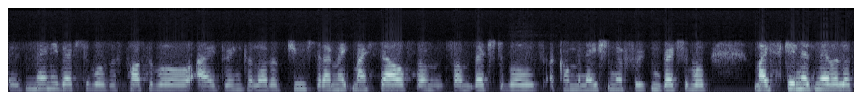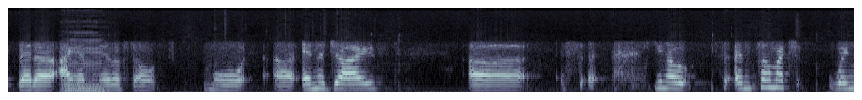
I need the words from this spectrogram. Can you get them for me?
as many vegetables as possible. I drink a lot of juice that I make myself from from vegetables, a combination of fruit and vegetables. My skin has never looked better. I have never felt more uh, energized. Uh, s- you know, and so much when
